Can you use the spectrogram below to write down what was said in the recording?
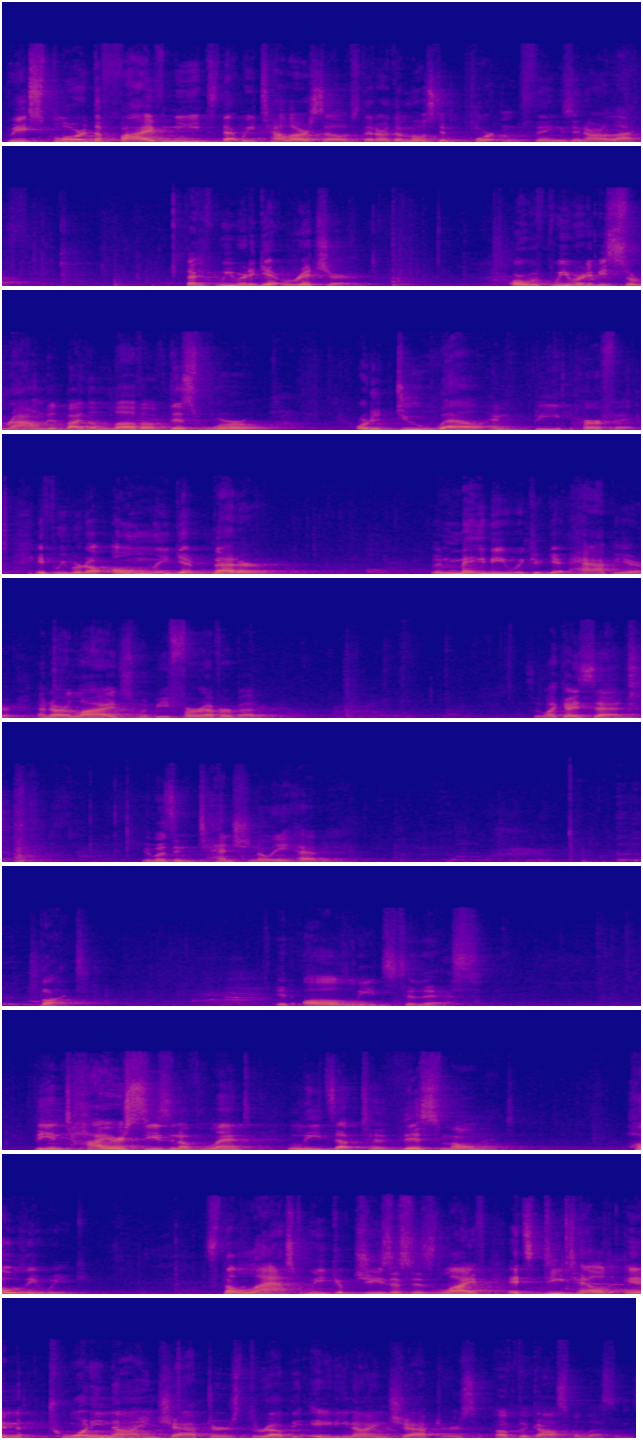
we explored the five needs that we tell ourselves that are the most important things in our life. That if we were to get richer, or if we were to be surrounded by the love of this world, or to do well and be perfect, if we were to only get better, then maybe we could get happier and our lives would be forever better. So, like I said, it was intentionally heavy. But it all leads to this. The entire season of Lent leads up to this moment Holy Week. It's the last week of Jesus' life. It's detailed in 29 chapters throughout the 89 chapters of the gospel lessons.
